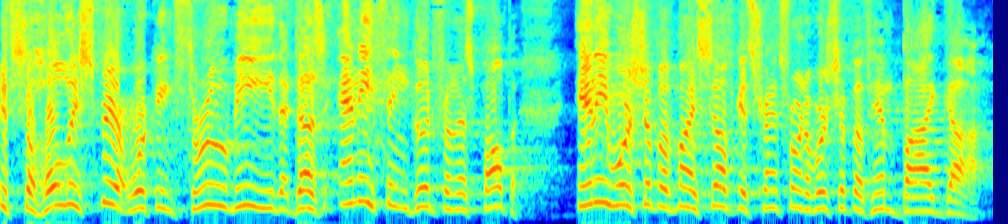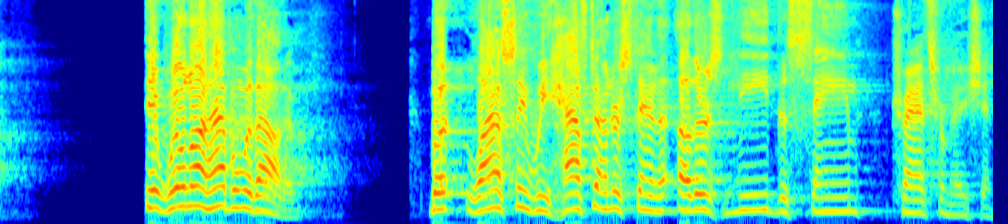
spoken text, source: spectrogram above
It's the Holy Spirit working through me that does anything good from this pulpit. Any worship of myself gets transformed to worship of Him by God. It will not happen without Him. But lastly, we have to understand that others need the same transformation.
